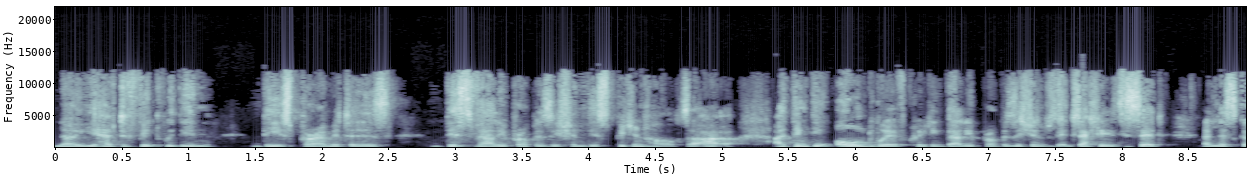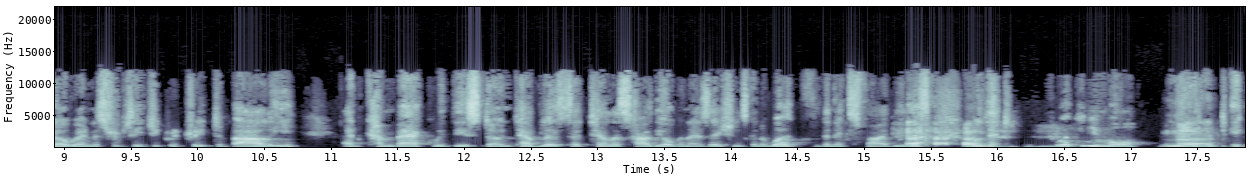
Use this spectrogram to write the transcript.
no, you have to fit within these parameters, this value proposition, this pigeonhole. So I, I think the old way of creating value propositions was exactly as you said, uh, let's go away on a strategic retreat to Bali and come back with these stone tablets that tell us how the organization is going to work for the next five years. well, that doesn't work anymore. No. It, it,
